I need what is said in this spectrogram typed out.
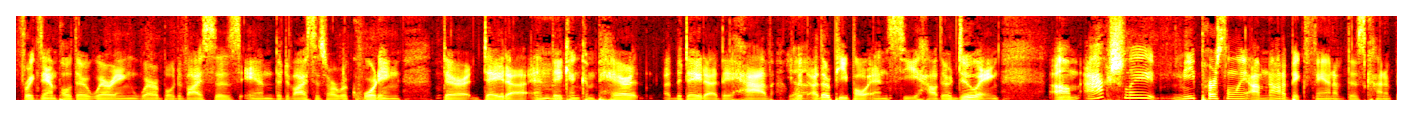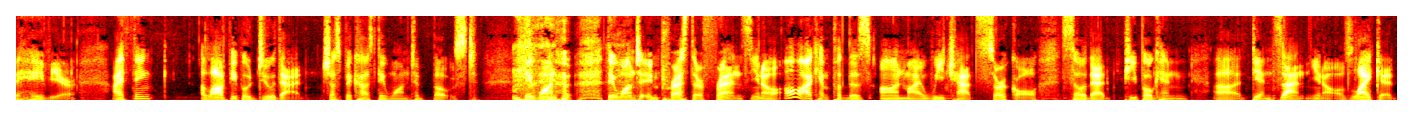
For example, they're wearing wearable devices and the devices are recording their data and mm. they can compare the data they have yeah. with other people and see how they're doing. Um, actually, me personally, I'm not a big fan of this kind of behavior. I think a lot of people do that just because they want to boast. They want they want to impress their friends. You know, oh, I can put this on my WeChat circle so that people can uh, 点赞, you know, like it.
